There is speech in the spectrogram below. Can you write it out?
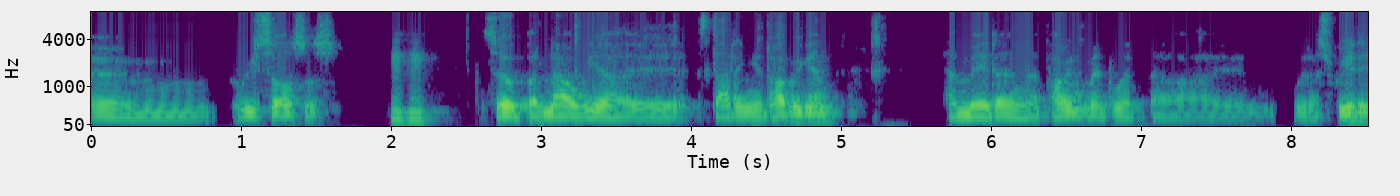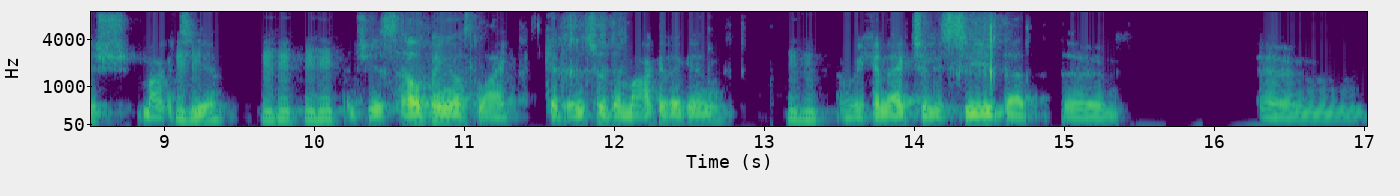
um, resources. Mm-hmm. So, but now we are uh, starting it up again. Have made an appointment with uh, with a Swedish marketeer, mm-hmm. mm-hmm. and she is helping us like get into the market again mm-hmm. and we can actually see that the um,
